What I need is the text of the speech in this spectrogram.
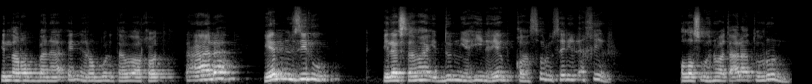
Rabbana inna rabbuna tabaraka wa ta'ala yanzilu ila sama'i dunya hina yabqa thulutsanil akhir. Allah Subhanahu wa taala turun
